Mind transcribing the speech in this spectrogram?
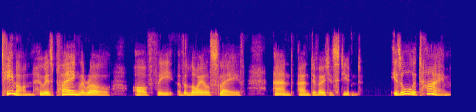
Timon, who is playing the role of the of the loyal slave and and devoted student, is all the time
